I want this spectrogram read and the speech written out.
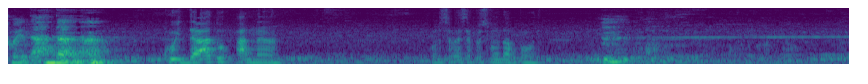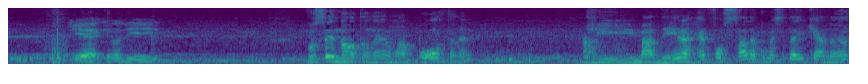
Cuidar da Anã. Cuidado, Anã. Quando você vai se aproximando da porta. Hum. O que é aquilo ali? Você nota, né? Uma porta, né? De madeira reforçada, como essa daí que a Anã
